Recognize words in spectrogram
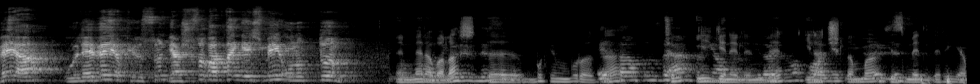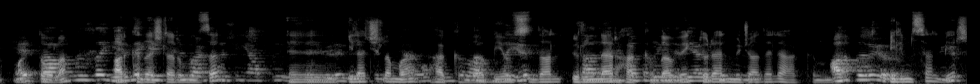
Veya ULV yapıyorsun. Ya şu sokaktan geçmeyi unuttun. E, Merhabalar. E, Bugün burada tüm il genelinde ilaçlama hizmetleri yapmakta olan arkadaşlarımıza e, ilaçlama hakkında, biyosidal ürünler hakkında, vektörel mücadele hakkında bilimsel bir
